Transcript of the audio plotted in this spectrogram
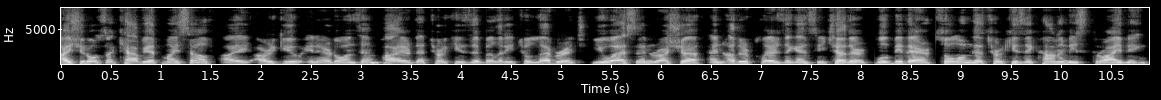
I should also caveat myself. I argue in Erdogan's empire that Turkey's ability to leverage US and Russia and other players against each other will be there so long as Turkey's economy is thriving.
